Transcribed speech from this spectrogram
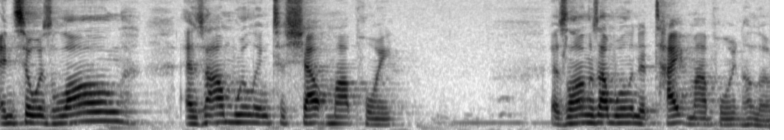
And so, as long as I'm willing to shout my point, as long as I'm willing to type my point, hello.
